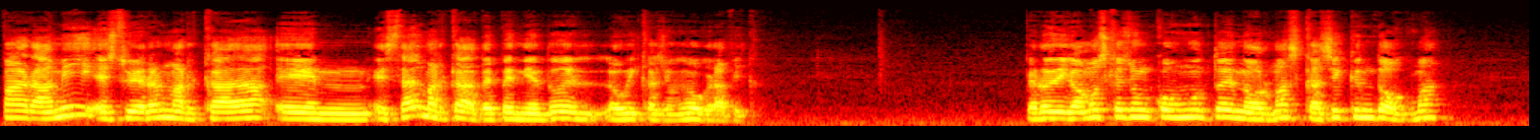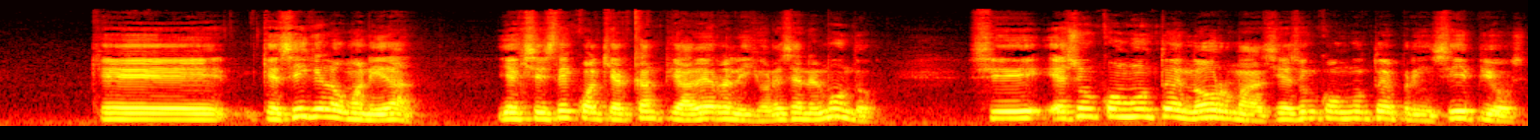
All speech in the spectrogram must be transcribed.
para mí estuviera enmarcada en, está enmarcada dependiendo de la ubicación geográfica. Pero digamos que es un conjunto de normas, casi que un dogma, que, que sigue la humanidad. Y existe cualquier cantidad de religiones en el mundo. Si es un conjunto de normas, si es un conjunto de principios,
